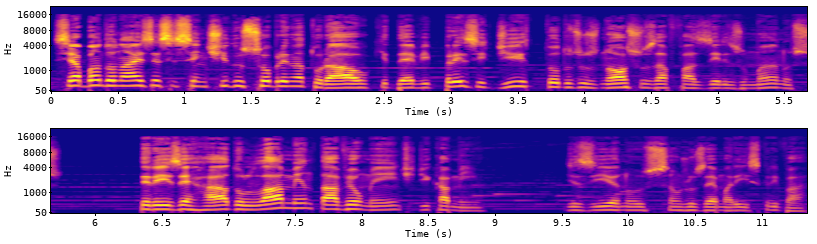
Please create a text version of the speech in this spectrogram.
se abandonais esse sentido sobrenatural que deve presidir todos os nossos afazeres humanos, tereis errado lamentavelmente de caminho, dizia-nos São José Maria Escrivá.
